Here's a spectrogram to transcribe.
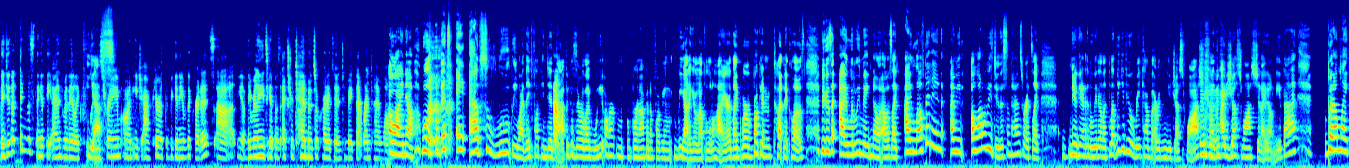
they do that thing, this thing at the end where they like freeze Yes. frame on each actor at the beginning of the credits. Uh, you know, they really need to get those extra 10 minutes of credits in to make that runtime long. Oh, I know. Well, that's a- absolutely why they fucking did Yeah. that because they were like, we aren't, we're not gonna fucking, we gotta get it up a little higher. Like we're fucking cutting it close. Because I literally made note. I was like, I love that in. I mean, a lot of movies do this sometimes where it's like near the end of the movie, they're like, let me give you a recap of everything you just watched. You're like. I just watched it. I don't need that. But I'm like,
